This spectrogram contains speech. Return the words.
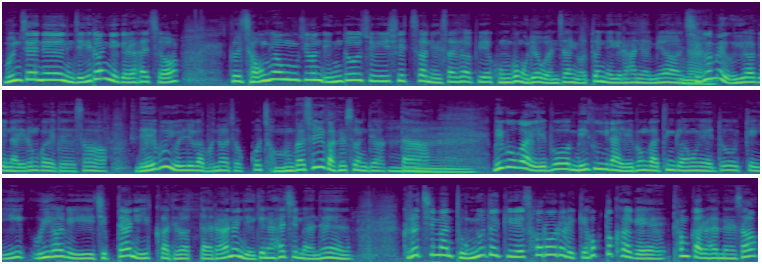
문제는 이제 이런 얘기를 하죠. 그 정형준 인도주의 실천 의사협의회 공공의료 원장이 어떤 얘기를 하냐면 네. 지금의 의협이나 이런 거에 대해서 내부 윤리가 무너졌고 전문가주의가 훼손되었다. 음. 미국과 일본, 미국이나 일본 같은 경우에도 이렇게 이 의협이 집단 이익화 되었다라는 얘기는 하지만은 그렇지만 동료들끼리 서로를 이렇게 혹독하게 평가를 하면서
